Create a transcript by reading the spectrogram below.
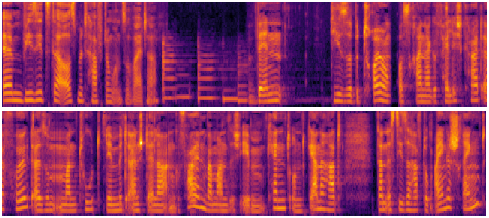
Ähm, wie sieht's da aus mit Haftung und so weiter? wenn diese Betreuung aus reiner Gefälligkeit erfolgt, also man tut dem Miteinsteller einen Gefallen, weil man sich eben kennt und gerne hat, dann ist diese Haftung eingeschränkt.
